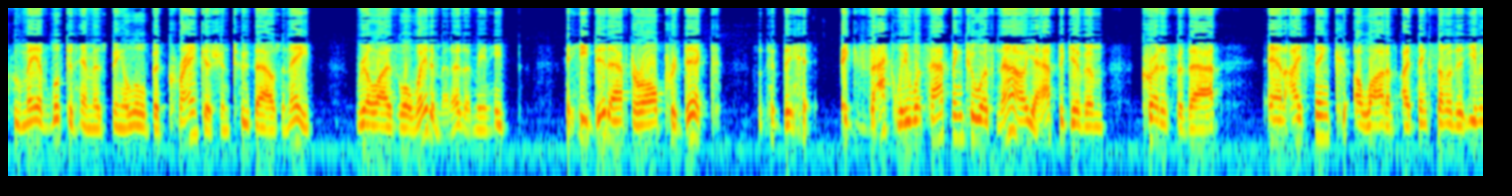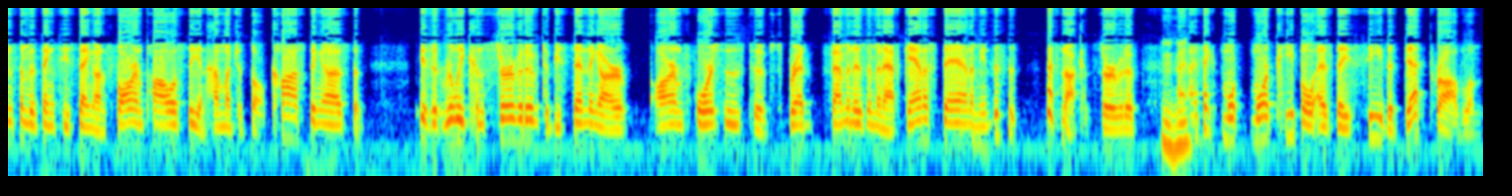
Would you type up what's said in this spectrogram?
who may have looked at him as being a little bit crankish in 2008 realize, well, wait a minute. I mean, he he did, after all, predict the, exactly what's happening to us now. You have to give him credit for that. And I think a lot of, I think some of the, even some of the things he's saying on foreign policy and how much it's all costing us, and is it really conservative to be sending our armed forces to spread feminism in Afghanistan? I mean, this is that's not conservative. Mm-hmm. I, I think more more people, as they see the debt problem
